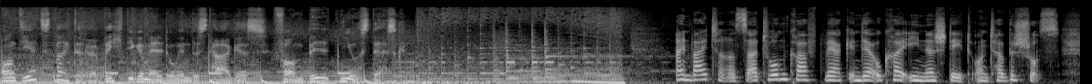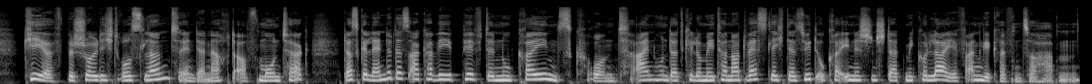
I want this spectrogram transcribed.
Und jetzt weitere wichtige Meldungen des Tages vom Bild Newsdesk. Ein weiteres Atomkraftwerk in der Ukraine steht unter Beschuss. Kiew beschuldigt Russland in der Nacht auf Montag, das Gelände des AKW Pivden-Ukrainsk rund 100 Kilometer nordwestlich der südukrainischen Stadt Mikolajew angegriffen zu haben.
